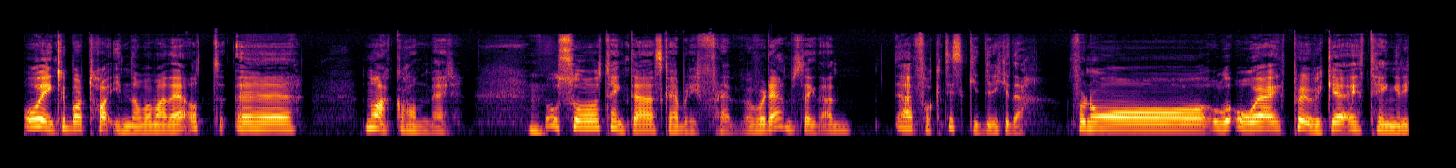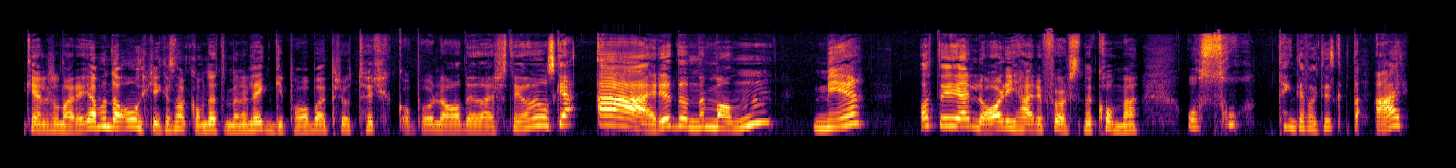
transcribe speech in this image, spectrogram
Og egentlig bare ta innover meg det at eh, nå er ikke han mer. Og så tenkte jeg, skal jeg bli flau over det? Men så tenkte jeg, jeg faktisk gidder ikke det. For nå, og jeg prøver ikke, jeg trenger ikke heller sånn der, ja, men da orker jeg ikke snakke om dette, men å legge på og bare prøve å tørke opp og la det der. Så tenker jeg, nå skal jeg ære denne mannen med at jeg lar de her følelsene komme. Og så tenkte jeg faktisk at det er,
